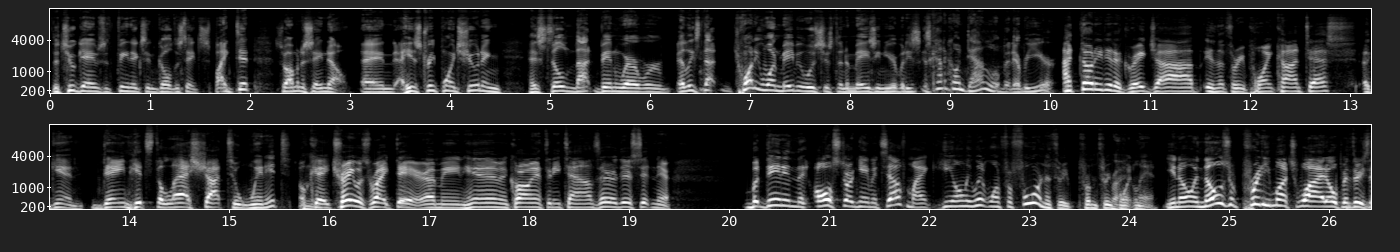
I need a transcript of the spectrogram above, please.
the two games with Phoenix and Golden State spiked it. So I'm going to say no. And his three point shooting has still not been where we're, at least not 21, maybe was just an amazing year, but he's, it's kind of gone down a little bit every year. I thought he did a great job in the three point contest. Again, Dame hits the last shot to win it. Hmm. Okay, Trae was right there. I mean, him and Karl-Anthony Towns, they're they're sitting there. But then in the All Star game itself, Mike, he only went one for four in the three from three point land. You know, and those are pretty much wide open threes.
